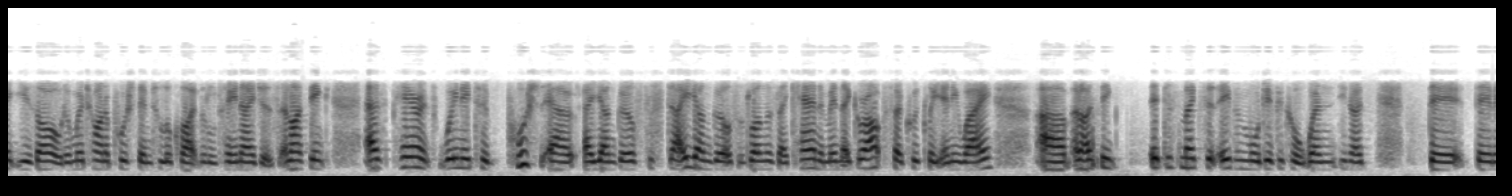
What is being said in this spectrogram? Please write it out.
eight years old, and we're trying to push them to look like little teenagers. And I think as parents, we need to push our, our young girls to stay young girls as long as they can. I mean, they grow up so quickly anyway. Um, and I think it just makes it even more difficult when, you know, their, their,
